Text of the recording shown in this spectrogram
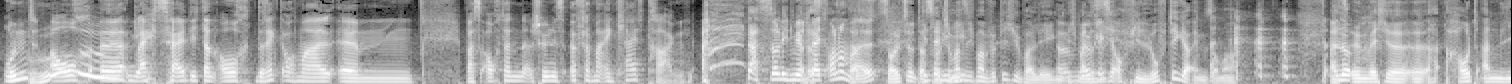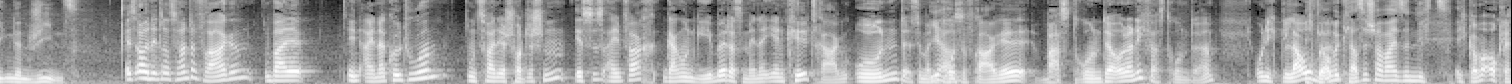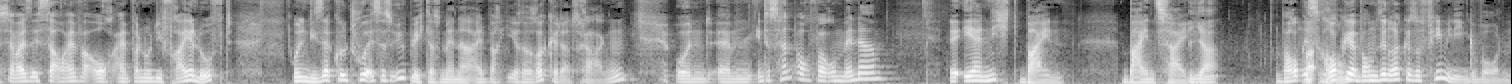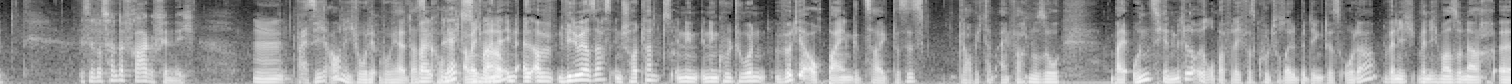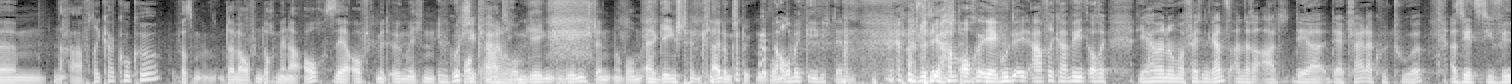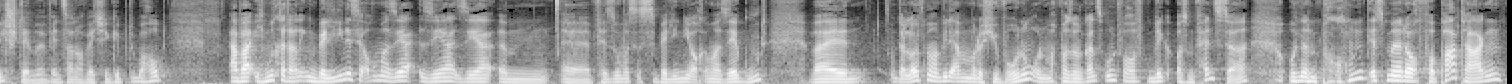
Und uh. auch äh, gleichzeitig dann auch direkt auch mal, ähm, was auch dann schön ist, öfter mal ein Kleid tragen. das soll ich mir ja, vielleicht auch nochmal. Das sollte, das sollte man sich mal wirklich überlegen. Äh, ich meine, das ist ja auch viel luftiger im Sommer. als also, irgendwelche äh, hautanliegenden Jeans. Ist auch eine interessante Frage, weil in einer Kultur und zwar in der schottischen, ist es einfach gang und gäbe, dass Männer ihren Kill tragen. Und, das ist immer die ja. große Frage, was drunter oder nicht was drunter. Und ich glaube. Ich glaube klassischerweise nichts. Ich glaube auch, klassischerweise ist da auch einfach auch einfach nur die freie Luft. Und in dieser Kultur ist es üblich, dass Männer einfach ihre Röcke da tragen. Und ähm, interessant auch, warum Männer äh, eher nicht Bein, Bein zeigen. Ja. Warum ist Röcke, warum sind Röcke so feminin geworden? Ist eine interessante Frage, finde ich. Mhm. Weiß ich auch nicht, wo, woher das Weil kommt. Aber ich meine, in, aber wie du ja sagst, in Schottland, in den, in den Kulturen wird ja auch Bein gezeigt. Das ist, glaube ich, dann einfach nur so bei uns hier in Mitteleuropa vielleicht was kulturell bedingt ist, oder? Wenn ich, wenn ich mal so nach, ähm, nach Afrika gucke, was, da laufen doch Männer auch sehr oft mit irgendwelchen rockartigen Gegen, Gegenständen rum, äh, Gegenständen, Kleidungsstücken rum. auch mit Gegenständen. Also die haben auch, ja gut, in Afrika wie jetzt auch, die haben ja nochmal vielleicht eine ganz andere Art der, der Kleiderkultur. Also jetzt die Wildstämme, wenn es da noch welche gibt überhaupt. Aber ich muss gerade dran denken, Berlin ist ja auch immer sehr, sehr, sehr, ähm, äh, für sowas ist Berlin ja auch immer sehr gut, weil da läuft man wieder einfach mal durch die Wohnung und macht mal so einen ganz unverhofften Blick aus dem Fenster und dann prompt ist mir doch vor paar Tagen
